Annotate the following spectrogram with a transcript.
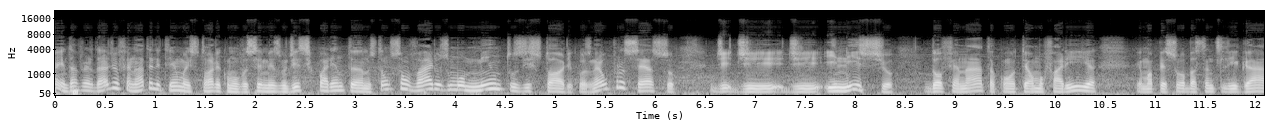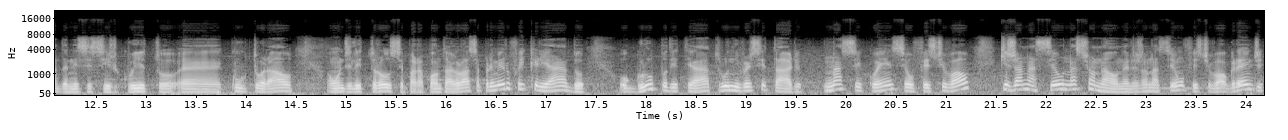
Bem, na verdade o FENATA ele tem uma história, como você mesmo disse, 40 anos. Então são vários momentos históricos. Né? O processo de, de, de início do FENATA com o Telmo Faria, é uma pessoa bastante ligada nesse circuito é, cultural, onde ele trouxe para Ponta Grossa. Primeiro foi criado o grupo de teatro universitário. Na sequência, o festival, que já nasceu nacional, né? ele já nasceu um festival grande,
